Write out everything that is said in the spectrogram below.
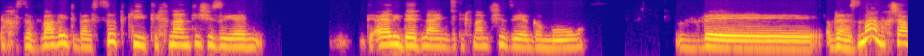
האכזבה אה, והתבאסות, כי תכננתי שזה יהיה, היה לי דדליין ותכננתי שזה יהיה גמור, ו... והזמן, עכשיו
